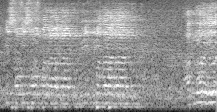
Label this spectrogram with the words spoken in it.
అన్ని సంవత్సరం పదార్థాలు నీటి పదార్థాలు అందులో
